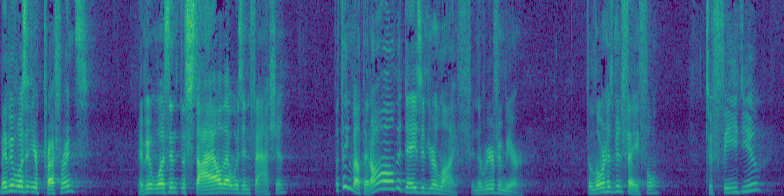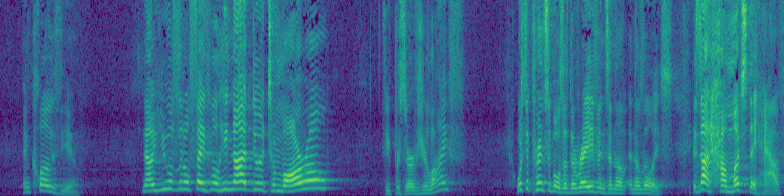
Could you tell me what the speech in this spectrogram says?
Maybe it wasn't your preference. Maybe it wasn't the style that was in fashion. But think about that. All the days of your life in the rearview mirror, the Lord has been faithful to feed you and clothe you. Now, you of little faith, will He not do it tomorrow if He preserves your life? What's the principles of the ravens and the, and the lilies? It's not how much they have,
